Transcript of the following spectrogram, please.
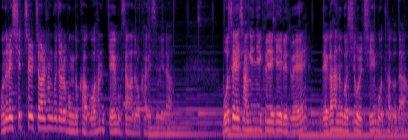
오늘은 17절 한 구절을 봉독하고 함께 묵상하도록 하겠습니다. 모세의 장인이 그에게 이르되 내가 하는 것이 옳지 못하도다.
